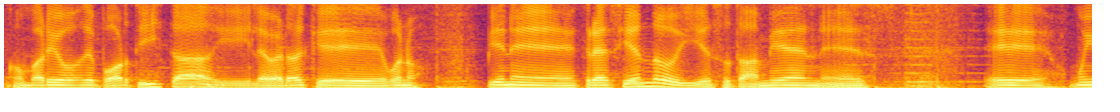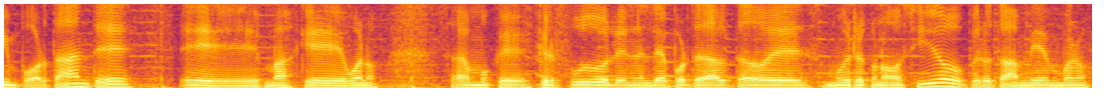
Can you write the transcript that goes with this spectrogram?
con varios deportistas y la verdad que bueno, viene creciendo y eso también es eh, muy importante, eh, más que bueno, sabemos que, que el fútbol en el deporte adaptado es muy reconocido, pero también bueno,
